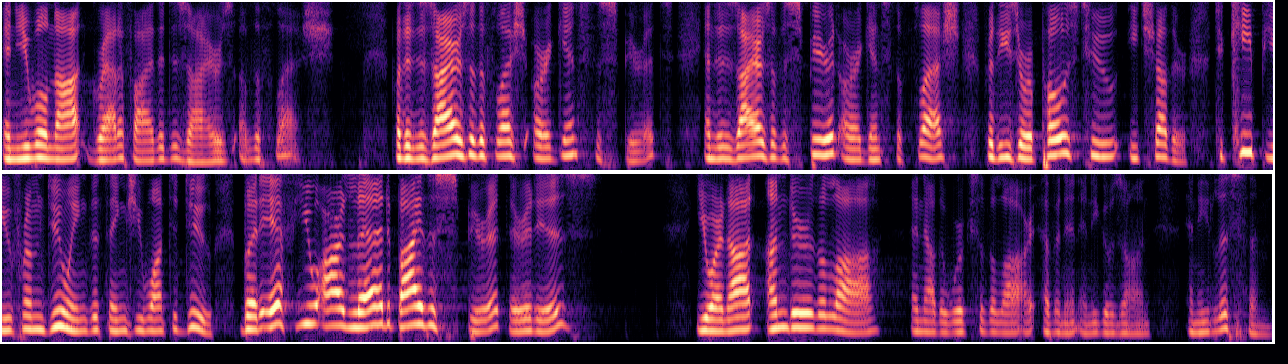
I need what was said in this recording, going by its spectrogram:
and you will not gratify the desires of the flesh. For the desires of the flesh are against the Spirit, and the desires of the Spirit are against the flesh, for these are opposed to each other, to keep you from doing the things you want to do. But if you are led by the Spirit, there it is, you are not under the law, and now the works of the law are evident. And he goes on and he lists them.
